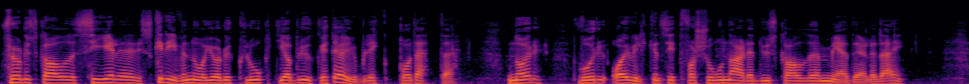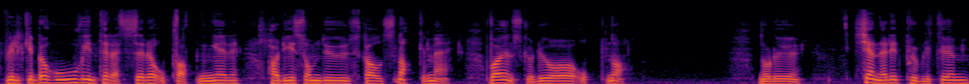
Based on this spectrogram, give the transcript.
før du skal si eller skrive noe, gjør du klokt i å bruke et øyeblikk på dette. Når, hvor og i hvilken situasjon er det du skal meddele deg? Hvilke behov, interesser og oppfatninger har de som du skal snakke med? Hva ønsker du å oppnå? Når du Kjenner ditt publikum,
